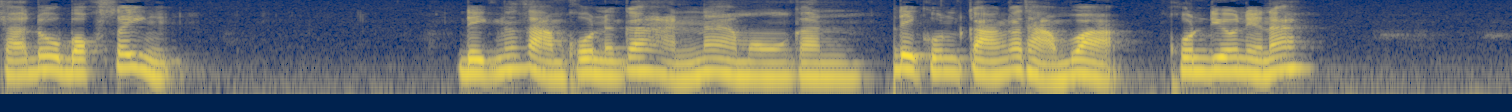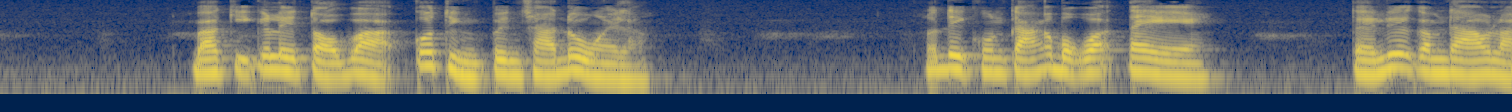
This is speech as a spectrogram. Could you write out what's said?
Shadow Boxing เด็กทั้งสามคนเนี่ยก็หันหน้ามองกัน เด็กคนกลางก็ถามว่า คนเดียวเนี่ยนะ บากิก็เลยตอบว่าก็ถึงเป็น Shadow ไงล่ะ แล้วเด็กคนกลางก็บอกว่าแต่ แต่เลือดกำดาวไหล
